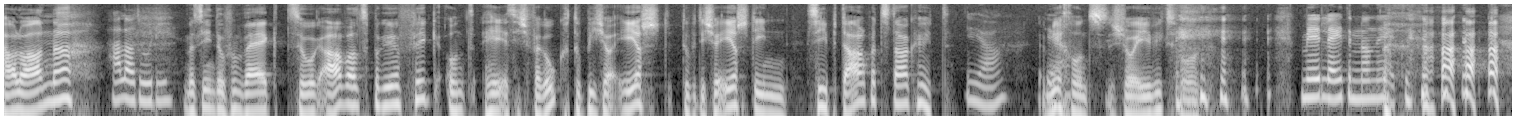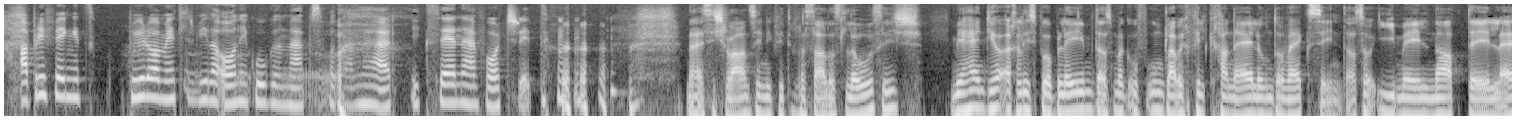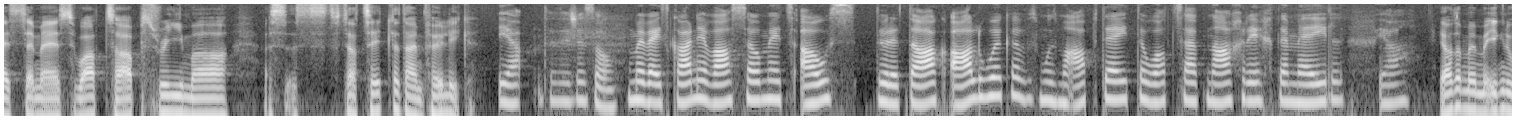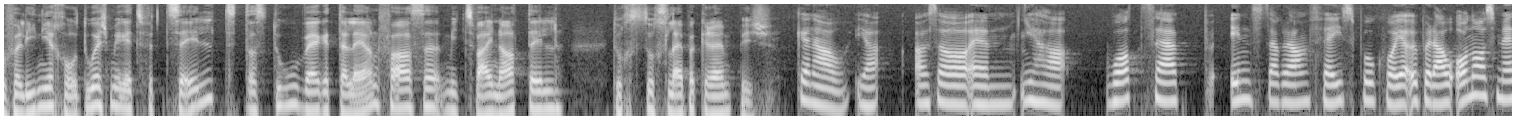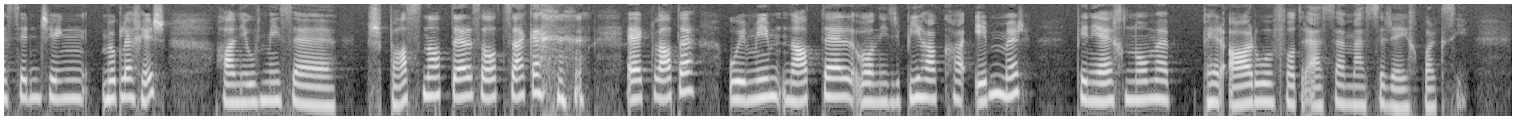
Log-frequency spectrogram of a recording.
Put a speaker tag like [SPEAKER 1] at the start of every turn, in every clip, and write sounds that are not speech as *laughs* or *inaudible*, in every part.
[SPEAKER 1] Hallo Anna.
[SPEAKER 2] Hallo Dudi.
[SPEAKER 1] Wir sind auf dem Weg zur Anwaltsprüfung und hey, es ist verrückt. Du bist ja erst, du bist ja erst in siebten Arbeitstag heute.
[SPEAKER 2] Ja.
[SPEAKER 1] Mir
[SPEAKER 2] ja.
[SPEAKER 1] kommt es schon ewig vor. *laughs*
[SPEAKER 2] Mir leider noch nicht. *laughs* Aber ich finde das Büro mittlerweile ohne Google Maps von dem her. Ich sehe einen Fortschritt. *laughs*
[SPEAKER 1] Nein, es ist wahnsinnig, was alles los ist. Wir haben ja ein bisschen das Problem, dass wir auf unglaublich viele Kanäle unterwegs sind. Also E-Mail, Nattel, SMS, WhatsApp, Streamer. Es, es zerzettelt einem völlig.
[SPEAKER 2] Ja, das ist ja so. Und man weiß gar nicht, was soll man jetzt alles durch den Tag anschauen, was muss man updaten, WhatsApp, Nachrichten, Mail, ja.
[SPEAKER 1] Ja, da müssen wir irgendwie auf eine Linie kommen. Du hast mir jetzt erzählt, dass du während der Lernphase mit zwei Nattel durchs, durchs Leben gerannt bist.
[SPEAKER 2] Genau, ja. Also ähm, ich habe WhatsApp, Instagram, Facebook, wo ja überall auch noch das Messaging möglich ist, habe ich auf mein äh, Spassnattel sozusagen *laughs* geladen. Und in meinem Nattel, den ich dabei hatte, immer, bin ich eigentlich nur per Anruf oder SMS erreichbar gewesen.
